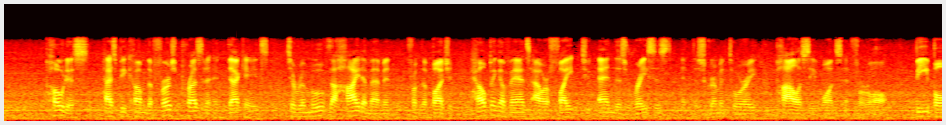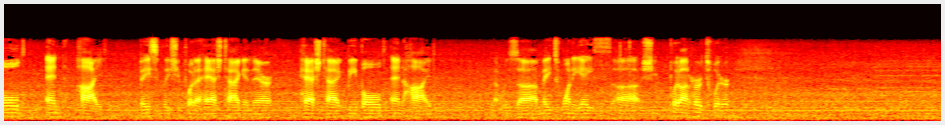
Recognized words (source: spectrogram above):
POTUS has become the first president in decades to remove the Hyde Amendment from the budget, helping advance our fight to end this racist and discriminatory policy once and for all. Be bold, and Hyde. Basically, she put a hashtag in there, hashtag Be Bold and Hyde. That was uh, May 28th. Uh, she put on her Twitter.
